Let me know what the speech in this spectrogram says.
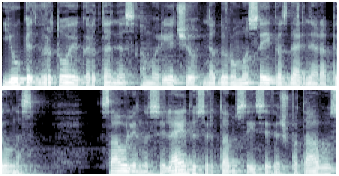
jų ketvirtoji karta, nes amoriečių nedarumo saikas dar nėra pilnas. Saulė nusileidus ir tamsai įsiviešpatavus,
